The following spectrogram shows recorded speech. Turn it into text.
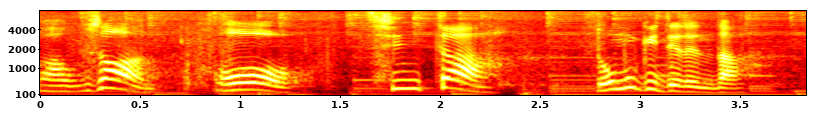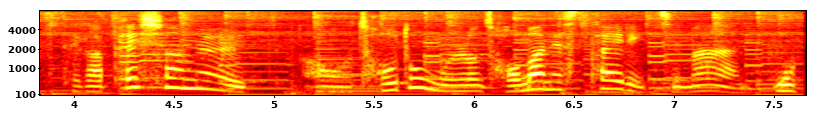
와 우선 어 진짜 너무 기대된다. 제가 패션을 어, 저도 물론 저만의 스타일이 있지만 옷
